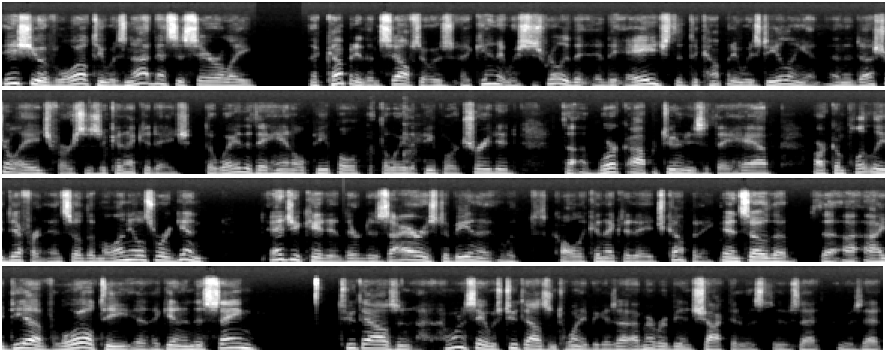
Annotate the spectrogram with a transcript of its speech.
issue of loyalty was not necessarily the company themselves. It was again, it was just really the the age that the company was dealing in, an industrial age versus a connected age. The way that they handle people, the way that people are treated, the work opportunities that they have are completely different. And so the millennials were again educated. Their desire is to be in a, what's called a connected age company. And so the the uh, idea of loyalty again in this same 2000 i want to say it was 2020 because i, remember being shocked that it was it was that it was that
